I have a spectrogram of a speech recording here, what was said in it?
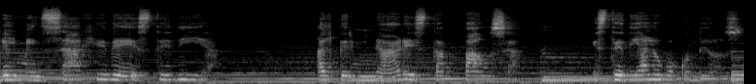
el mensaje de este día al terminar esta pausa, este diálogo con Dios.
